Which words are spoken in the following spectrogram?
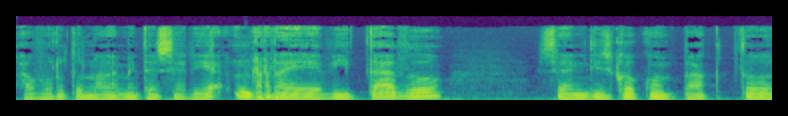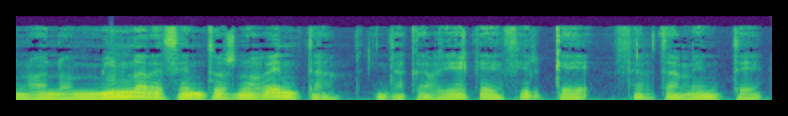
afortunadamente sería reeditado xa en disco compacto no ano 1990, inda que habría que decir que certamente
